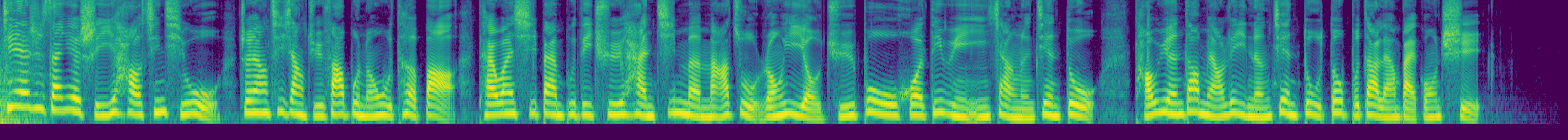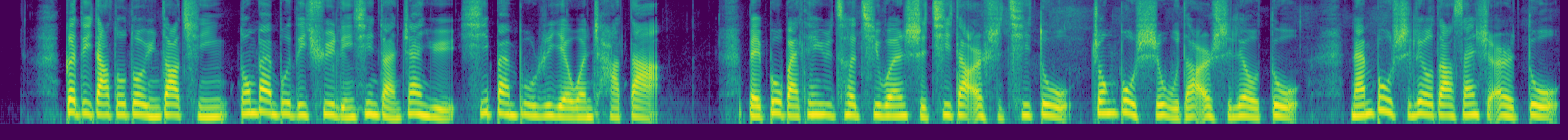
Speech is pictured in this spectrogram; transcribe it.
今天是三月十一号，星期五。中央气象局发布浓雾特报，台湾西半部地区和金门、马祖容易有局部或低云影响能见度，桃园到苗栗能见度都不到两百公尺。各地大多多云到晴，东半部地区零星短暂雨，西半部日夜温差大。北部白天预测气温十七到二十七度，中部十五到二十六度，南部十六到三十二度，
